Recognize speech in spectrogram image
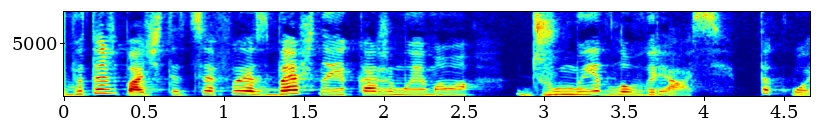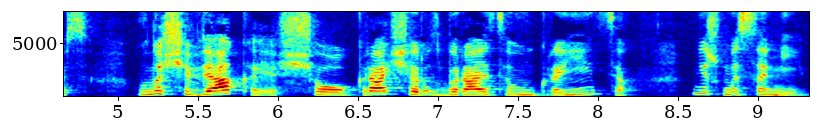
Ви теж бачите, це ФСБшне, як каже моя мама, джумидло в рясі. Так ось, воно ще вякає, що краще розбирається в українцях, ніж ми самі.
